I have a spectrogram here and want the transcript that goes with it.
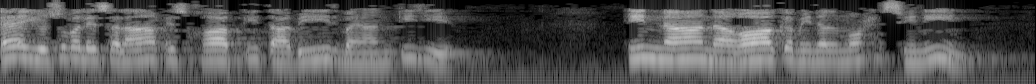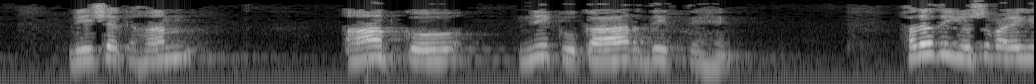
اے یوسف علیہ السلام، اس خواب کی تعبیر بیان کیجیے ان نغا من المحسنین۔ بے شک ہم آپ کو نیکوکار دیکھتے ہیں۔ حضرت یوسف علیہ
